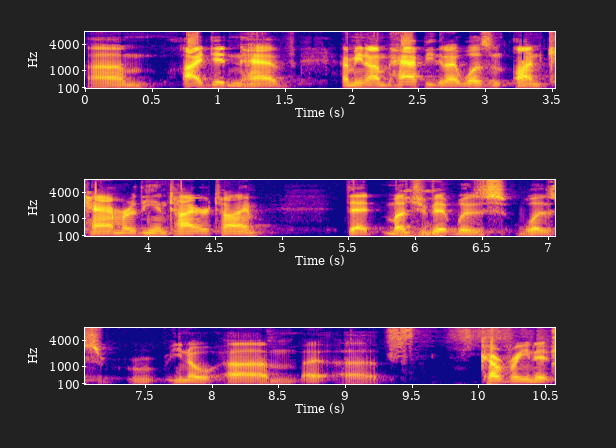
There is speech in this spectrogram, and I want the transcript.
Um, I didn't have. I mean, I'm happy that I wasn't on camera the entire time. That much mm-hmm. of it was was you know um, uh, uh, covering it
